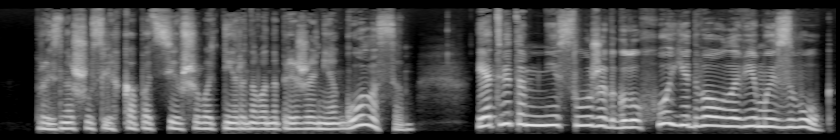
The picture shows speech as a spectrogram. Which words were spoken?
— произношу слегка подсевшего от нервного напряжения голосом — и ответом мне служит глухой, едва уловимый звук,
